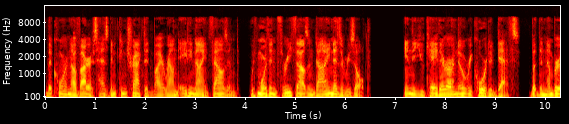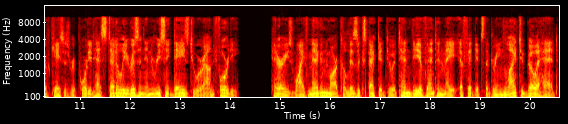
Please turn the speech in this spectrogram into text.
the coronavirus has been contracted by around 89,000, with more than 3,000 dying as a result. In the UK there are no recorded deaths, but the number of cases reported has steadily risen in recent days to around 40. Harry's wife Meghan Markle is expected to attend the event in May if it gets the green light to go ahead.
